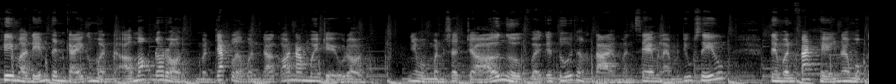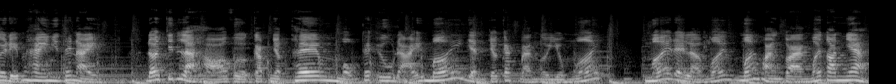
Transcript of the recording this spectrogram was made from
Khi mà điểm tin cậy của mình ở mốc đó rồi mình chắc là mình đã có 50 triệu rồi. Nhưng mà mình sẽ trở ngược về cái túi thần tài mình xem lại một chút xíu. Thì mình phát hiện ra một cái điểm hay như thế này. Đó chính là họ vừa cập nhật thêm một cái ưu đãi mới dành cho các bạn người dùng mới mới đây là mới mới hoàn toàn mới toanh nha.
